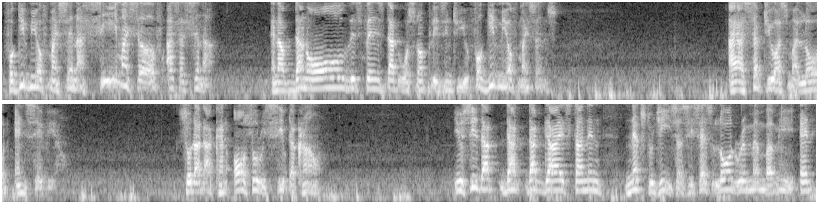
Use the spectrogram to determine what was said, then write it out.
forgive me of my sin. I see myself as a sinner. And I've done all these things that was not pleasing to you. Forgive me of my sins. I accept you as my Lord and Savior so that I can also receive the crown. You see that that that guy standing next to Jesus, he says, Lord, remember me. And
